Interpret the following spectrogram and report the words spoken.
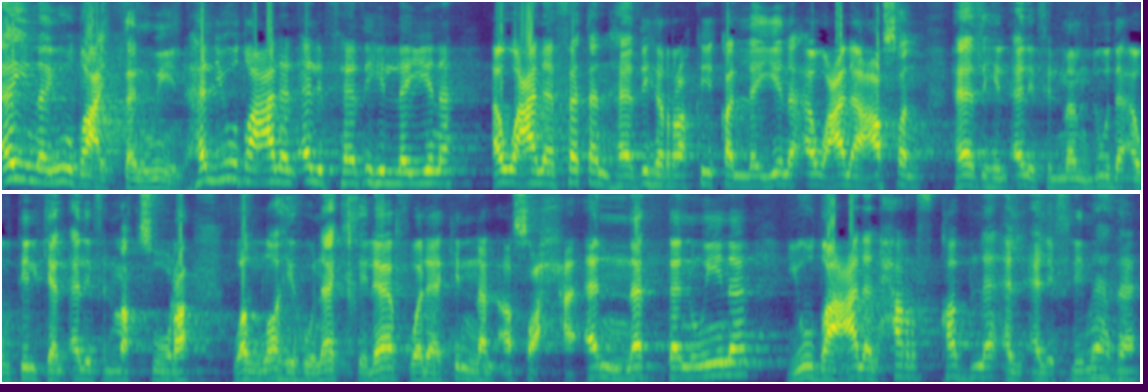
أين يوضع التنوين؟ هل يوضع على الألف هذه اللينة؟ أو على فتى هذه الرقيقة اللينة أو على عصا. هذه الألف الممدودة أو تلك الألف المقصورة. والله هناك خلاف ولكن الأصح أن التنوين يوضع على الحرف قبل الألف. لماذا؟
